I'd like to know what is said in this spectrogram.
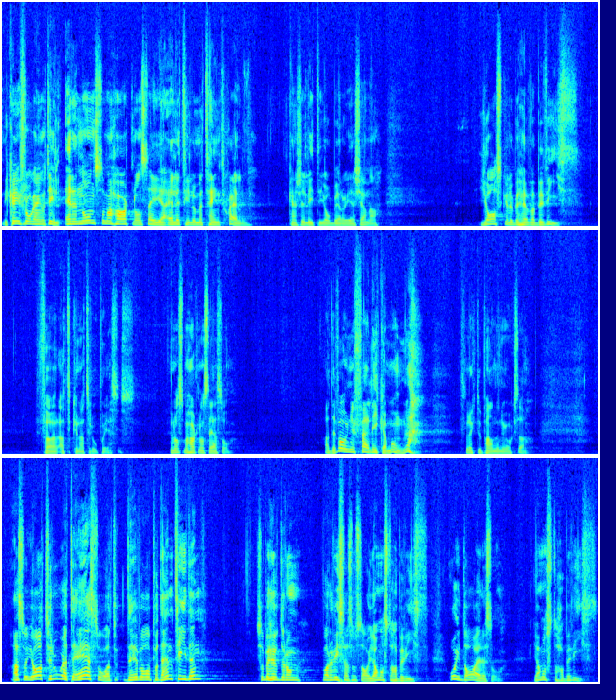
Vi kan ju fråga en gång till. Är det någon som har hört någon säga, eller till och med tänkt själv, kanske lite jobbigare att erkänna. Jag skulle behöva bevis för att kunna tro på Jesus. Är det någon som har hört någon säga så? Ja, det var ungefär lika många som räckte upp handen nu också. Alltså jag tror att det är så att det var på den tiden så behövde de, var det vissa som sa, jag måste ha bevis. Och idag är det så, jag måste ha bevis.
